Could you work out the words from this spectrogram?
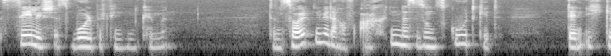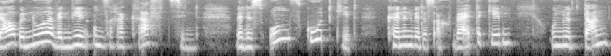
seelisches Wohlbefinden kümmern. Dann sollten wir darauf achten, dass es uns gut geht. Denn ich glaube, nur wenn wir in unserer Kraft sind, wenn es uns gut geht, können wir das auch weitergeben und nur dann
